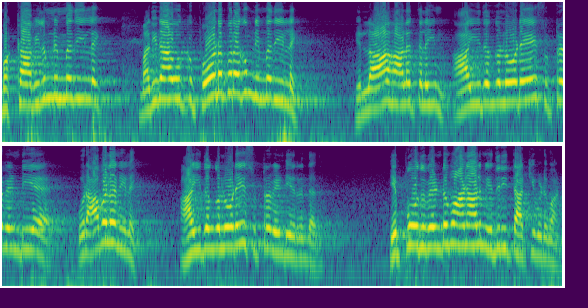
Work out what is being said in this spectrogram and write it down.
மக்காவிலும் நிம்மதி இல்லை. மதினாவுக்கு போன பிறகும் நிம்மதி இல்லை. எல்லா காலத்திலையும் ஆயுதங்களோடே சுற்ற வேண்டிய ஒரு அவல நிலை. ஆயுதங்களோடே சுற்ற வேண்டியிருந்தது. எப்போது வேண்டுமானாலும் எதிரி தாக்கி விடுவான்.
